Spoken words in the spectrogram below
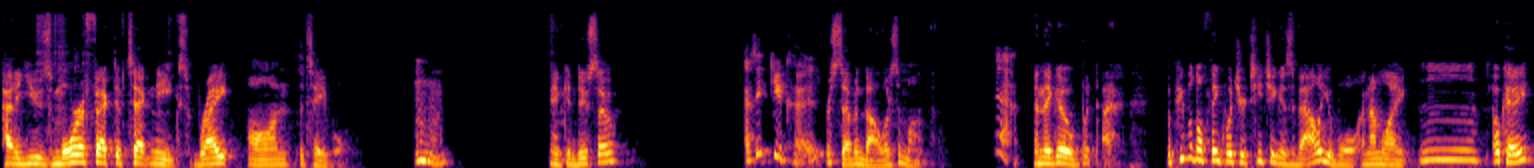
how to use more effective techniques right on the table hmm and can do so I think you could. for seven dollars a month. Yeah. And they go, but but people don't think what you're teaching is valuable. And I'm like, mm, okay.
